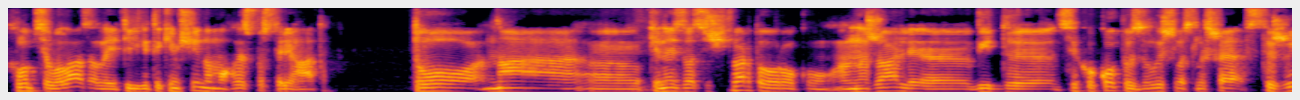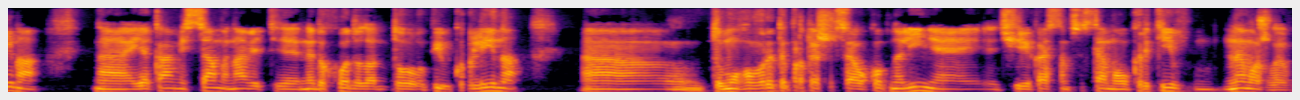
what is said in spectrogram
Хлопці вилазили і тільки таким чином могли спостерігати. То на е, кінець 24-го року, на жаль, е, від е, цих окопів залишилась лише стежина, яка місцями навіть не доходила до півколіна. Тому говорити про те, що це окопна лінія чи якась там система укриттів, неможливо.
